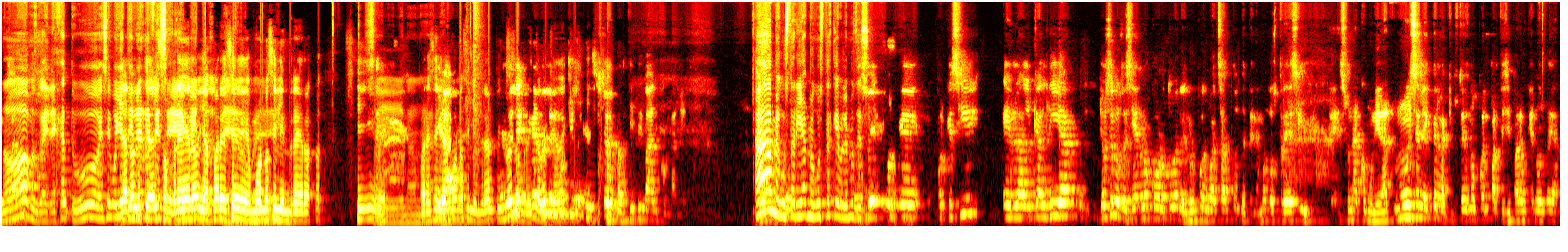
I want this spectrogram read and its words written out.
No, pues güey, deja tú. Ese güey ya, tiene no le queda el sombrero, ya parece mono cilindrero. Sí, güey. Parece ya mono cilindral. Me duele, me duele mucho el ejercicio de Martín Vivanco, la neta. Ah, me gustaría, me gusta que hablemos de eso. Porque, porque sí, en la alcaldía, yo se los decía en lo corto, en el grupo de WhatsApp donde tenemos los tres, y es una comunidad muy selecta en la que ustedes no pueden participar aunque nos vean.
